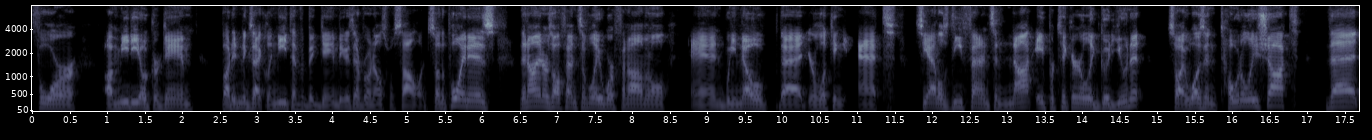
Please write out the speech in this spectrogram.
for a mediocre game, but didn't exactly need to have a big game because everyone else was solid. So the point is, the Niners offensively were phenomenal, and we know that you're looking at Seattle's defense and not a particularly good unit. So I wasn't totally shocked that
